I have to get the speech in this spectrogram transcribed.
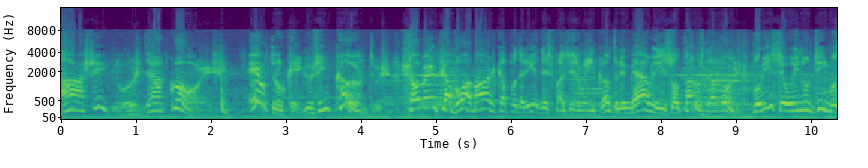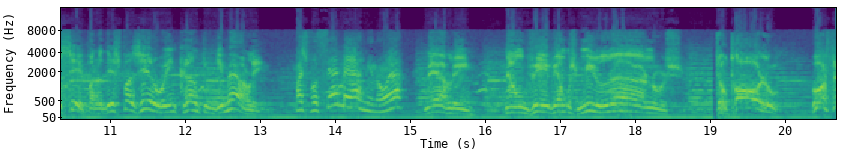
Ah, sim, os dragões. Eu troquei os encantos. Somente a boa mágica poderia desfazer o encanto de Merlin e soltar os dragões. Por isso eu iludi você para desfazer o encanto de Merlin. Mas você é Merlin, não é? Merlin não vive há uns mil anos. Seu tolo! Você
